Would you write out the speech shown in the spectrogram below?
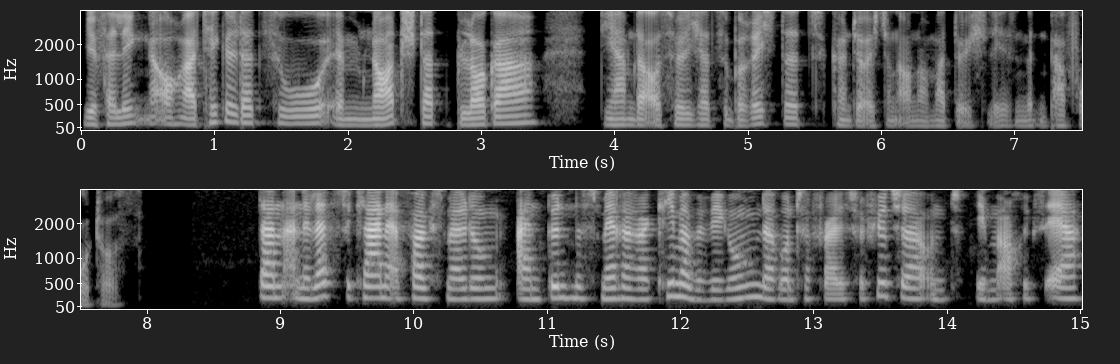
Wir verlinken auch einen Artikel dazu im Nordstadt-Blogger. Die haben da ausführlicher zu berichtet. Könnt ihr euch dann auch nochmal durchlesen mit ein paar Fotos. Dann eine letzte kleine Erfolgsmeldung. Ein Bündnis mehrerer Klimabewegungen, darunter Fridays for Future und eben auch XR,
